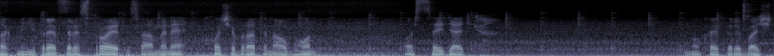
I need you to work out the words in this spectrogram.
Так, мені треба перестроїтися, а мене хоче брати на обгон ось цей дядька. Ну, хай перебачить.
